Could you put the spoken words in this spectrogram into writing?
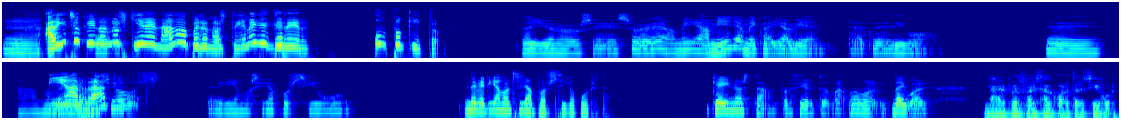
Mm. Ha dicho que no nos quiere nada, pero nos tiene que querer un poquito. Yo no lo sé, eso, ¿eh? A mí, a mí ella me caía bien, ya te digo. Eh, a mí a ratos. Deberíamos ir a por Sigurd. Deberíamos ir a por Sigurd. Que ahí no está, por cierto. vamos, da igual. Vale, pues vais al cuarto de Sigurd.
